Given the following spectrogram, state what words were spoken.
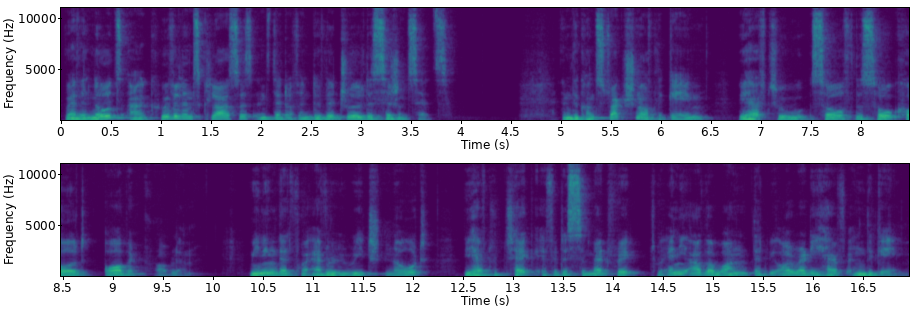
where the nodes are equivalence classes instead of individual decision sets. In the construction of the game, we have to solve the so-called orbit problem, meaning that for every reached node, we have to check if it is symmetric to any other one that we already have in the game.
